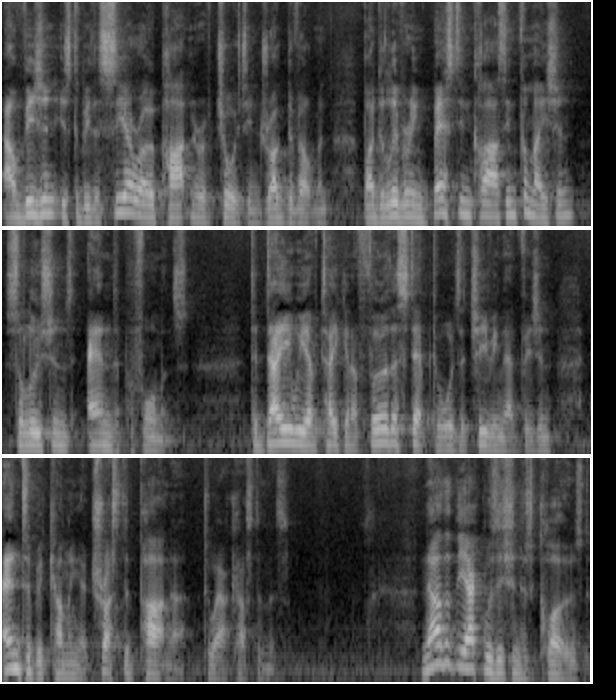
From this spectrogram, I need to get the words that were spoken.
Our vision is to be the CRO partner of choice in drug development by delivering best-in-class information, solutions, and performance. Today, we have taken a further step towards achieving that vision and to becoming a trusted partner to our customers. Now that the acquisition has closed,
